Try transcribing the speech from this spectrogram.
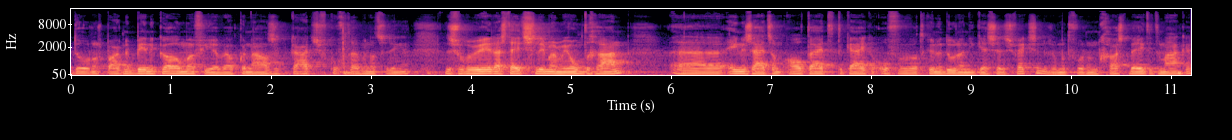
door ons park naar binnen komen, via welk kanaal ze kaartjes verkocht hebben en dat soort dingen. Dus we proberen daar steeds slimmer mee om te gaan. Uh, enerzijds om altijd te kijken of we wat kunnen doen aan die guest satisfaction, dus om het voor een gast beter te maken.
